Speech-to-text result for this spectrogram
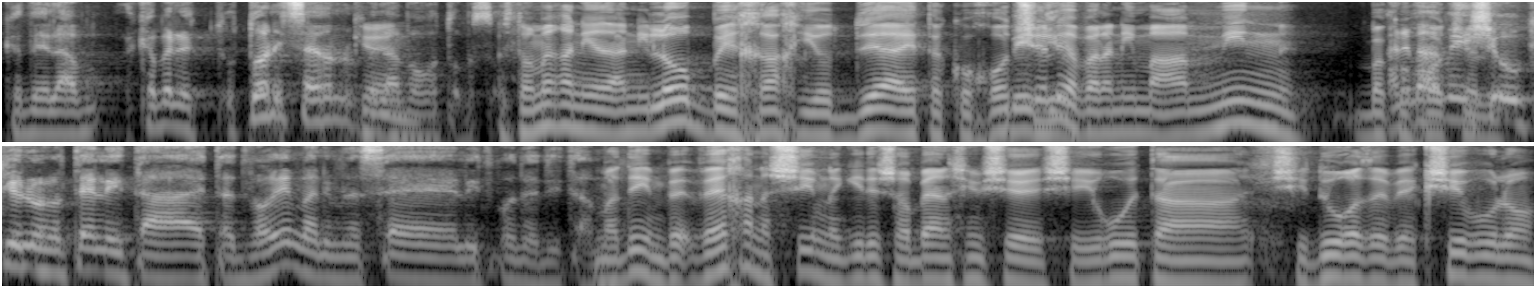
כדי לקבל את אותו ניסיון כן. ולעבור אותו בסוף. אז אתה אומר, אני, אני לא בהכרח יודע את הכוחות בדיוק. שלי, אבל אני מאמין בכוחות שלי. אני מאמין שלי. שהוא כאילו נותן לי את הדברים, ואני מנסה להתמודד איתם. מדהים. ו- ואיך אנשים, נגיד, יש הרבה אנשים ש- שיראו את השידור הזה ויקשיבו לו,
